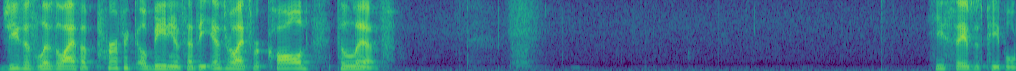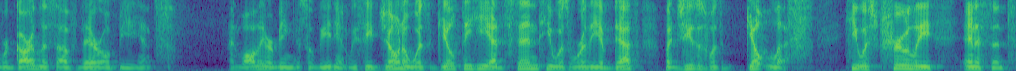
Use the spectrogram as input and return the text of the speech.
Jesus lives a life of perfect obedience that the Israelites were called to live. He saves his people regardless of their obedience. And while they were being disobedient, we see Jonah was guilty. He had sinned. He was worthy of death. But Jesus was guiltless. He was truly innocent.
